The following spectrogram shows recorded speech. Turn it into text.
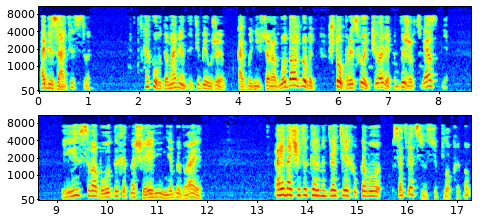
обязательства. С какого-то момента тебе уже как бы не все равно должно быть, что происходит с человеком. Вы же в связке. И свободных отношений не бывает. А иначе это термин для тех, у кого с ответственностью плохо. Ну,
